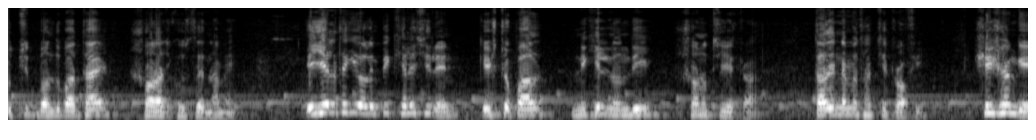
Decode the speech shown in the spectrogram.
অচ্যুত বন্দ্যোপাধ্যায়, স্বরাজ ঘোষদের নামে। এই জেলা থেকে অলিম্পিক খেলেছিলেন কেষ্টপাল নিখিল নন্দী সনথ চেট্রা তাদের নামেও থাকছে ট্রফি। সেই সঙ্গে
